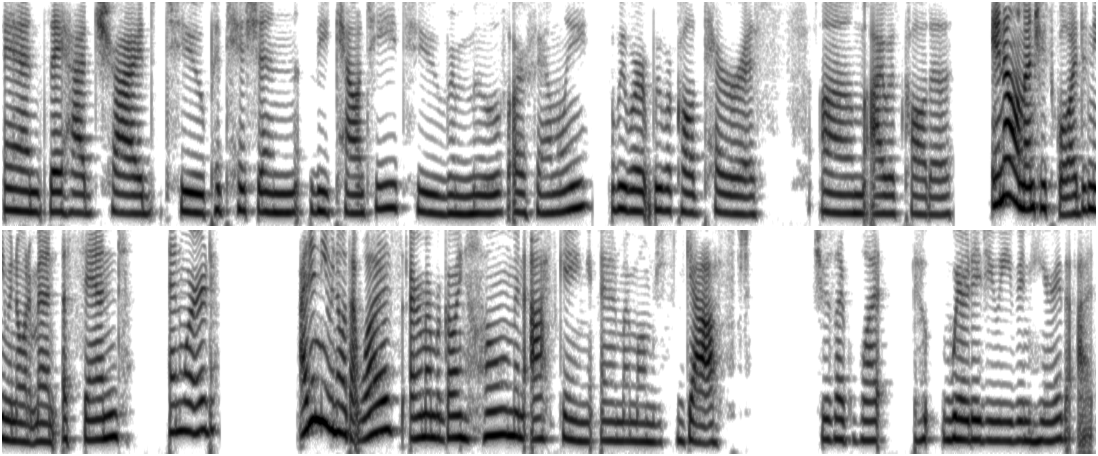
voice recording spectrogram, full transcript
and they had tried to petition the county to remove our family. We were we were called terrorists. Um, I was called a in elementary school. I didn't even know what it meant. A sand n word. I didn't even know what that was. I remember going home and asking, and my mom just gasped. She was like, What? Where did you even hear that?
